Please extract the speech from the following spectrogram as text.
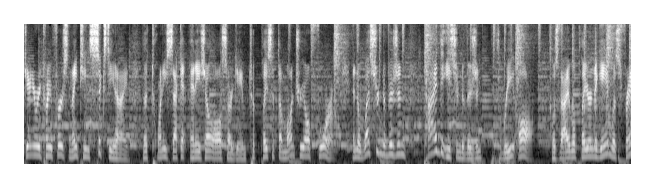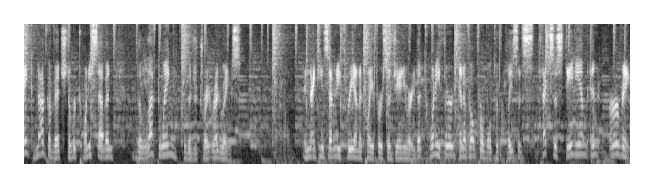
January 21st, 1969, the 22nd NHL All Star Game took place at the Montreal Forum, and the Western Division tied the Eastern Division 3 all. Most valuable player in the game was Frank Mahovlich, number 27, the left wing for the Detroit Red Wings. In 1973, on the 21st of January, the 23rd NFL Pro Bowl took place at Texas Stadium in Irving.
